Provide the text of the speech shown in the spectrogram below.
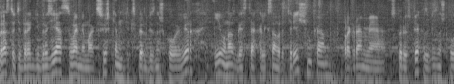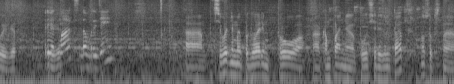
Здравствуйте, дорогие друзья! С вами Макс Шишкин, эксперт бизнес-школы «Вверх». И у нас в гостях Александра Терещенко в программе «История успеха» с бизнес-школой «Вверх». Привет, Привет, Макс! Добрый день! А, сегодня мы поговорим про а, компанию «Получи результат». Ну, собственно,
